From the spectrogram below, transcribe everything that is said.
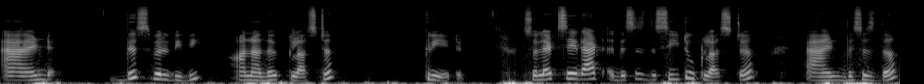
and this will be the another cluster created. So let's say that this is the C2 cluster and this is the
